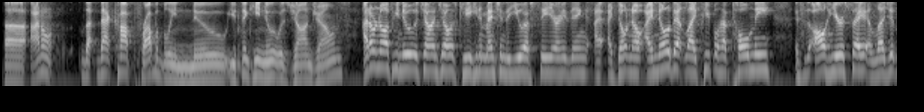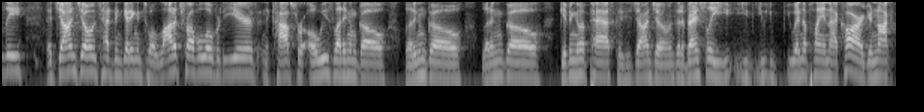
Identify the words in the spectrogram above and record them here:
uh, I don't. That, that cop probably knew. You think he knew it was Jon Jones? I don't know if he knew it was Jon Jones. He, he didn't mention the UFC or anything. I, I don't know. I know that like people have told me this is all hearsay, allegedly, that Jon Jones had been getting into a lot of trouble over the years, and the cops were always letting him go, letting him go, letting him go, giving him a pass because he's Jon Jones. And eventually, you, you you you end up playing that card. You're not.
